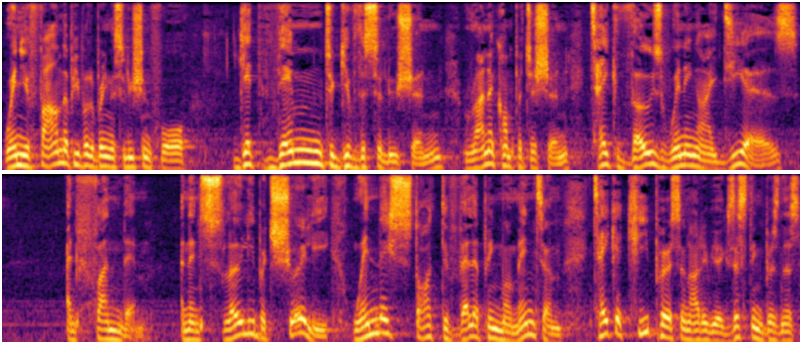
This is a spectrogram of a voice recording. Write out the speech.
When you found the people to bring the solution for, get them to give the solution, run a competition, take those winning ideas and fund them. And then slowly but surely, when they start developing momentum, take a key person out of your existing business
